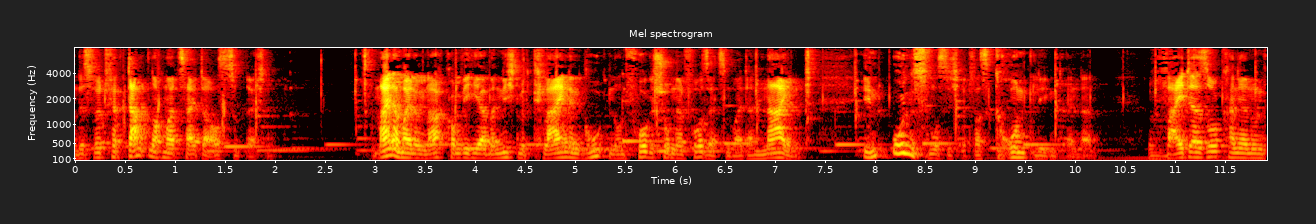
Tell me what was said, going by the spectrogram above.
und es wird verdammt nochmal Zeit, da auszubrechen. Meiner Meinung nach kommen wir hier aber nicht mit kleinen, guten und vorgeschobenen Vorsätzen weiter. Nein, in uns muss sich etwas grundlegend ändern. Weiter so kann ja nun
